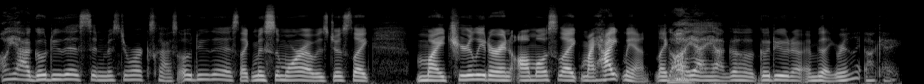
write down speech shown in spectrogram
oh yeah, go do this in Mr. Rourke's class. Oh, do this. Like Miss Samora was just like my cheerleader and almost like my hype man. Like, oh mm. yeah, yeah, go, go do it. And be like, really? Okay.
